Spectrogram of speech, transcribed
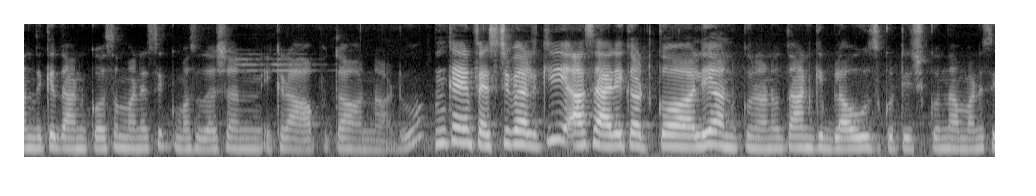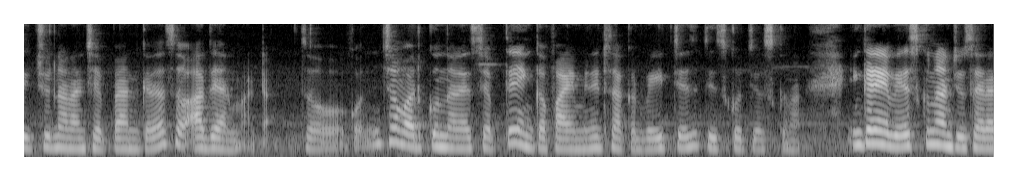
అందుకే దానికోసం అనేసి మా సుదర్శన్ ఇక్కడ ఆపుతా ఉన్నాడు. ఇంకా నేను ఫెస్టివల్కి ఆ శారీ కట్టుకోవాలి అనుకున్నాను. దానికి బ్లౌజ్ కుట్టించుకుందాం అనేసి ఇచ్చున్నానని చెప్పాను కదా. సో అదే అనమాట సో కొంచెం వర్క్ ఉందనేసి చెప్తే ఇంకా ఫైవ్ మినిట్స్ అక్కడ వెయిట్ చేసి తీసుకొచ్చేసుకున్నాను. ఇంకా నేను వేసుకున్నాను చూసారా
